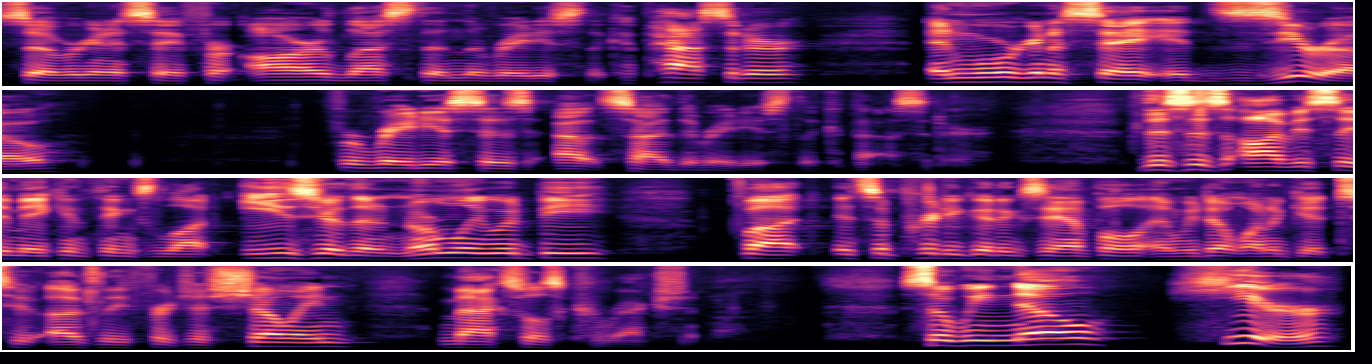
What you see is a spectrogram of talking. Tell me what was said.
So we're going to say for r less than the radius of the capacitor, and we're going to say it's zero for radiuses outside the radius of the capacitor. This is obviously making things a lot easier than it normally would be, but it's a pretty good example and we don't want to get too ugly for just showing Maxwell's correction. So we know here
